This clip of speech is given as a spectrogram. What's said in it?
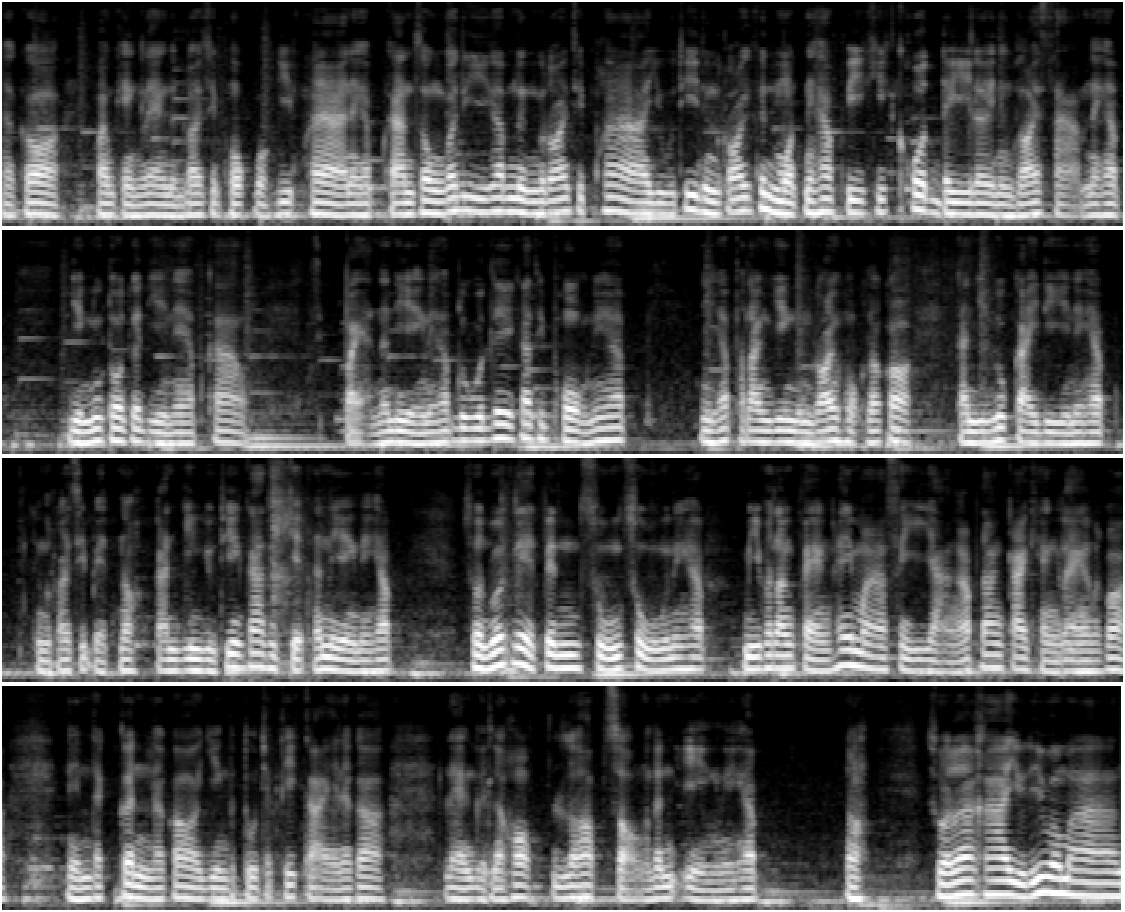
แล้วก็ความแข็งแรง 116 บวก 25 นะครับ การทรงก็ดีครับ 115 อยู่ที่ 100 ขึ้นหมดนะครับ ฟรีคิกโคตรดีเลย 103 นะครับ ยิงลูกโทษก็ดีนะครับ 9 18 นั่นเองนะครับ ดูเล่96 นี่ครับ นี่ครับพลังยิง 106 แล้วก็การยิงลูกไกลดีนะครับ 111 เนาะการยิงอยู่ที่ 97 นั่นเองนะครับ ส่วนเวิร์กเรทเป็นสูงสูงนะครับ มีพลังแฝงให้มา 4 อย่างครับร่างกายแข็งแรง แล้วก็เน้นแท็กเกิลแล้วก็ยิงประตูจากที่ไกลแล้วก็แรงอึดและรอบรอบ 2 นั่นเองนะครับเนาะส่วนราคาอยู่ที่ประมาณ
